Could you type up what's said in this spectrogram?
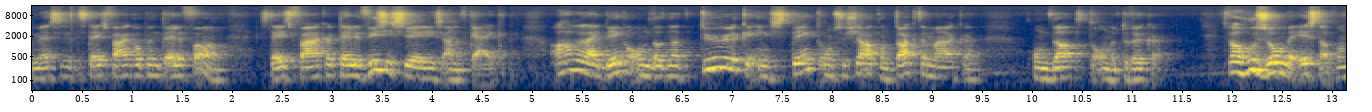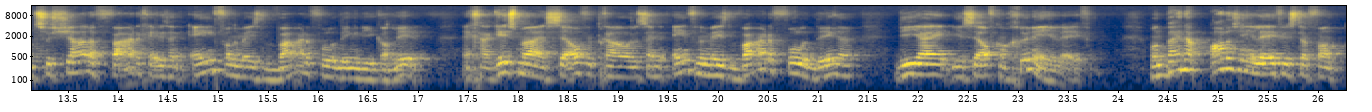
Mensen zitten steeds vaker op hun telefoon. Steeds vaker televisieseries aan het kijken. Allerlei dingen om dat natuurlijke instinct om sociaal contact te maken, om dat te onderdrukken. Terwijl hoe zonde is dat? Want sociale vaardigheden zijn een van de meest waardevolle dingen die je kan leren. En charisma en zelfvertrouwen, dat zijn een van de meest waardevolle dingen die jij jezelf kan gunnen in je leven. Want bijna alles in je leven is daarvan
